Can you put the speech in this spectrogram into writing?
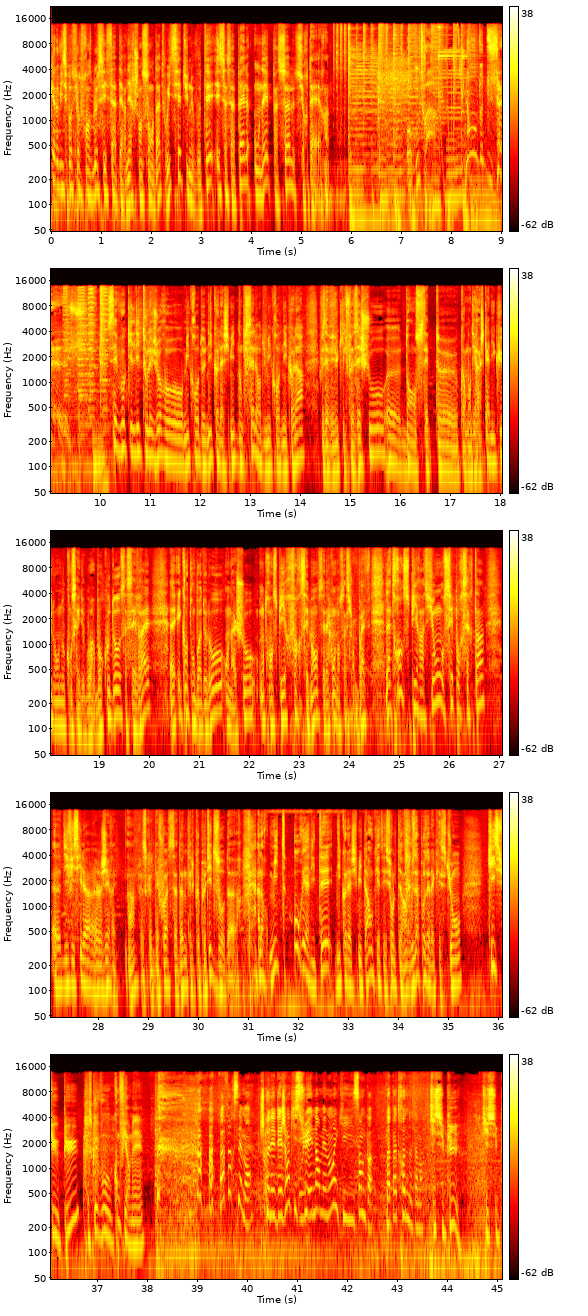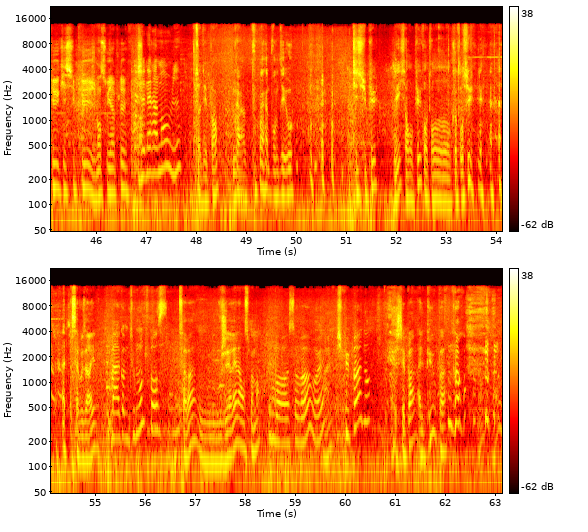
Pascal sur France Bleu, c'est sa dernière chanson en date. Oui, c'est une nouveauté et ça s'appelle On n'est pas seul sur Terre. Au comptoir. Nom de Zeus C'est vous qui le dites tous les jours au micro de Nicolas Schmitt. Donc c'est l'heure du micro de Nicolas. Vous avez vu qu'il faisait chaud euh, dans cette euh, comment dirais-je canicule. On nous conseille de boire beaucoup d'eau, ça c'est vrai. Euh, et quand on boit de l'eau, on a chaud, on transpire forcément. C'est la condensation. Bref, la transpiration, c'est pour certains euh, difficile à gérer, hein, parce que des fois ça donne quelques petites odeurs. Alors mythe ou réalité, Nicolas Schmitt a enquêté sur le terrain. Vous a posé la question. Qui sue pu Est-ce que vous confirmez? Pas forcément. Je connais des gens qui suent énormément et qui sentent pas. Ma patronne notamment. Qui suit plus? Qui suit plus? Qui suit plus? Je m'en souviens plus. Généralement, oui. Ça dépend. Un, un bon déo. Tu sues plus? Oui, ça rend plus quand on, quand on sue. Ça, ça vous arrive? Bah, comme tout le monde, je pense. Ça va? Vous gérez là en ce moment? Bah, ça va, ouais. Je pue pas, non? Je sais pas, elle pue ou pas Non.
